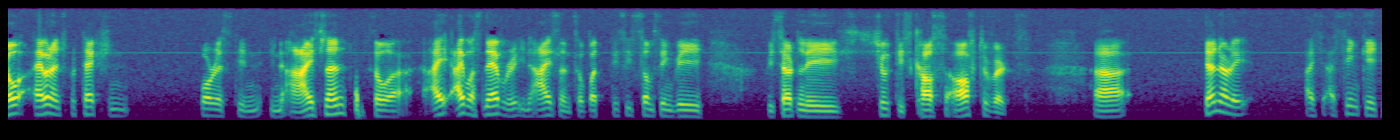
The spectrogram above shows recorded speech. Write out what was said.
no avalanche protection forest in, in Iceland. So uh, I, I was never in Iceland, so but this is something we we certainly should discuss afterwards. Uh, generally, I, I, think it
